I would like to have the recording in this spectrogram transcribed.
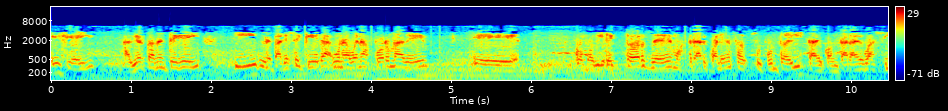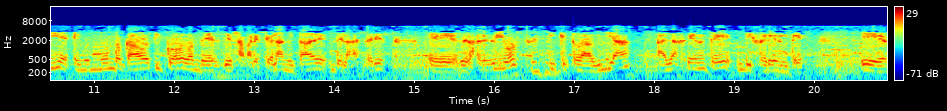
es gay, abiertamente gay, y me parece que era una buena forma de, eh, como director, de demostrar cuál es su, punto de vista, de contar algo así en un mundo caótico donde desapareció la mitad de, las seres, eh, de los seres vivos y que todavía haya gente diferente. Eh,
